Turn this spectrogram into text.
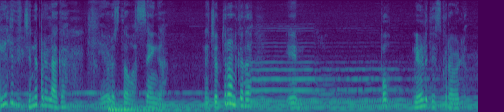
ఏంటిది చిన్నపిల్లలాగా? ఏడుస్తావు అసహ్యంగా. నేను చెప్తున్నాను కదా. ఏం? పో నీళ్ళు తీసుకురా వెళ్ళు.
